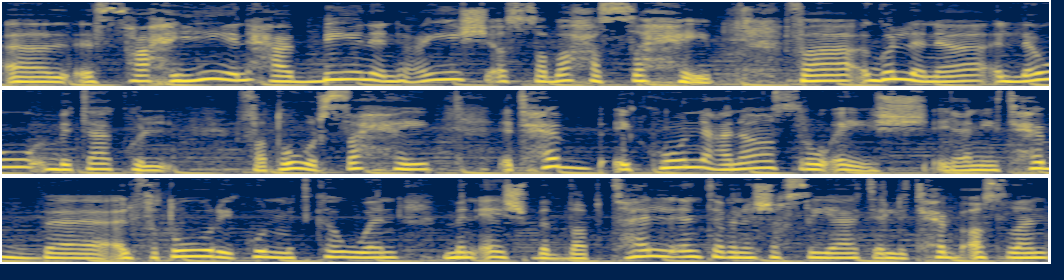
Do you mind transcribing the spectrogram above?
آه، صاحيين حابين نعيش الصباح الصحي. فقل لنا لو بتاكل فطور صحي تحب يكون عناصره إيش؟ يعني تحب آه، الفطور يكون متكون من إيش بالضبط؟ هل أنت من الشخصيات اللي تحب أصلا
